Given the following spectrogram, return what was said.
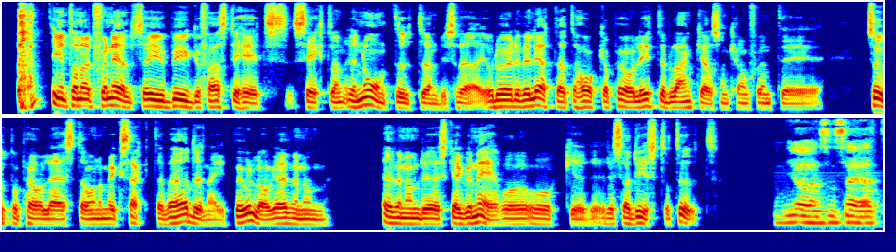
internationellt så är ju bygg och fastighetssektorn enormt utdömd i Sverige och då är det väl lätt att haka på lite blankare som kanske inte är superpålästa om de exakta värdena i ett bolag även om, även om det ska gå ner och, och det ser dystert ut. En som säger att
